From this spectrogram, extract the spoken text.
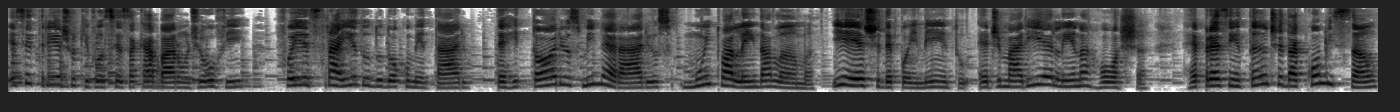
Esse trecho que vocês acabaram de ouvir foi extraído do documentário Territórios Minerários Muito Além da Lama. E este depoimento é de Maria Helena Rocha, representante da Comissão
